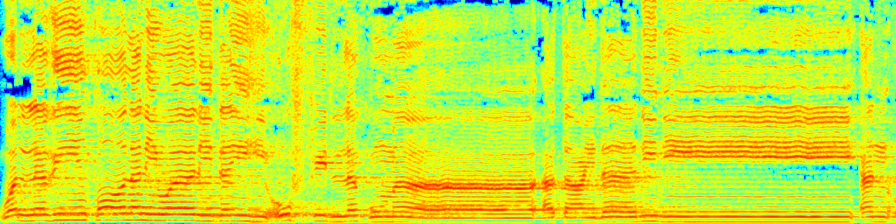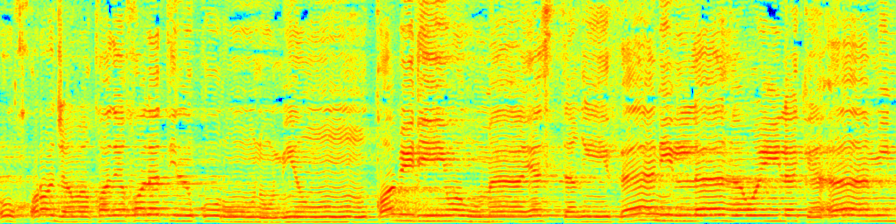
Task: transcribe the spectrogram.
والذي قال لوالديه أف لكما أتعدانني أن أخرج وقد خلت القرون من قبلي وهما يستغيثان الله ويلك آمن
